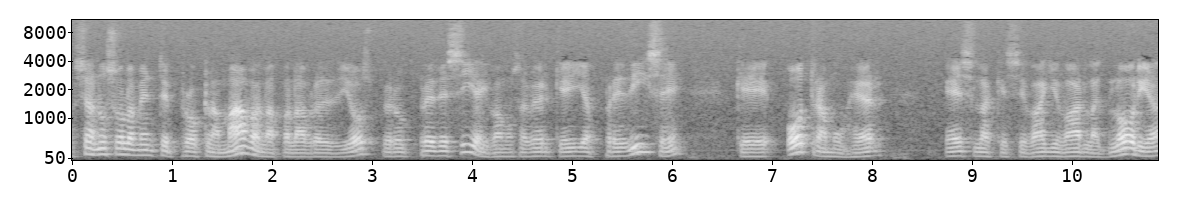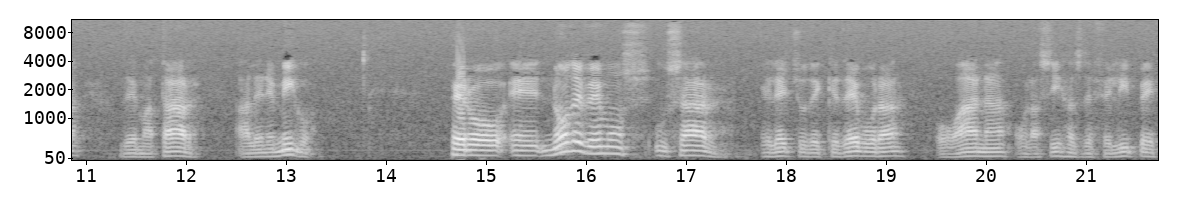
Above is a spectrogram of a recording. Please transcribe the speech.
O sea, no solamente proclamaba la palabra de Dios, pero predecía, y vamos a ver que ella predice que otra mujer es la que se va a llevar la gloria de matar al enemigo. Pero eh, no debemos usar el hecho de que Débora o Ana o las hijas de Felipe,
